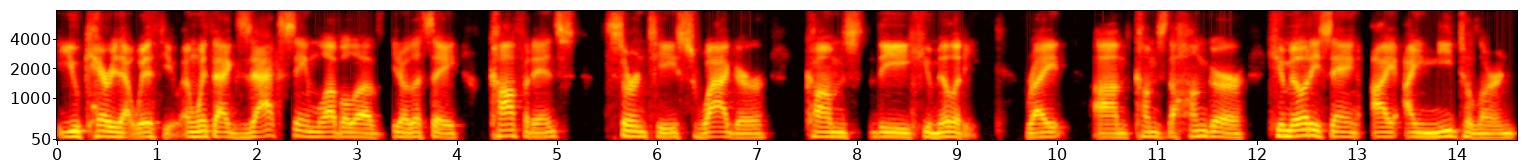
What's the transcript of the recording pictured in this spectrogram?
you carry that with you, and with that exact same level of you know, let's say confidence, certainty, swagger comes the humility, right? Um, comes the hunger humility saying i i need to learn.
